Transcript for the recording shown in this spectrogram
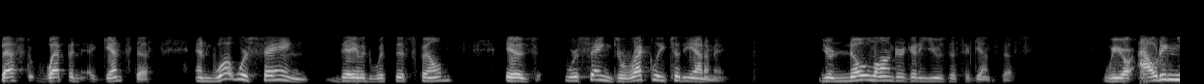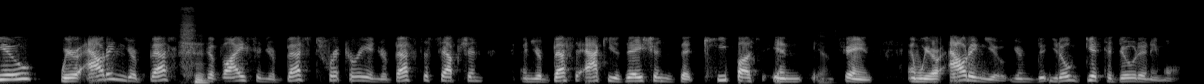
best weapon against us. And what we're saying, David, with this film, is we're saying directly to the enemy, you're no longer going to use this against us. We are outing you. We are outing your best hmm. device and your best trickery and your best deception and your best accusations that keep us in, in chains. And we are outing you. You're, you don't get to do it anymore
